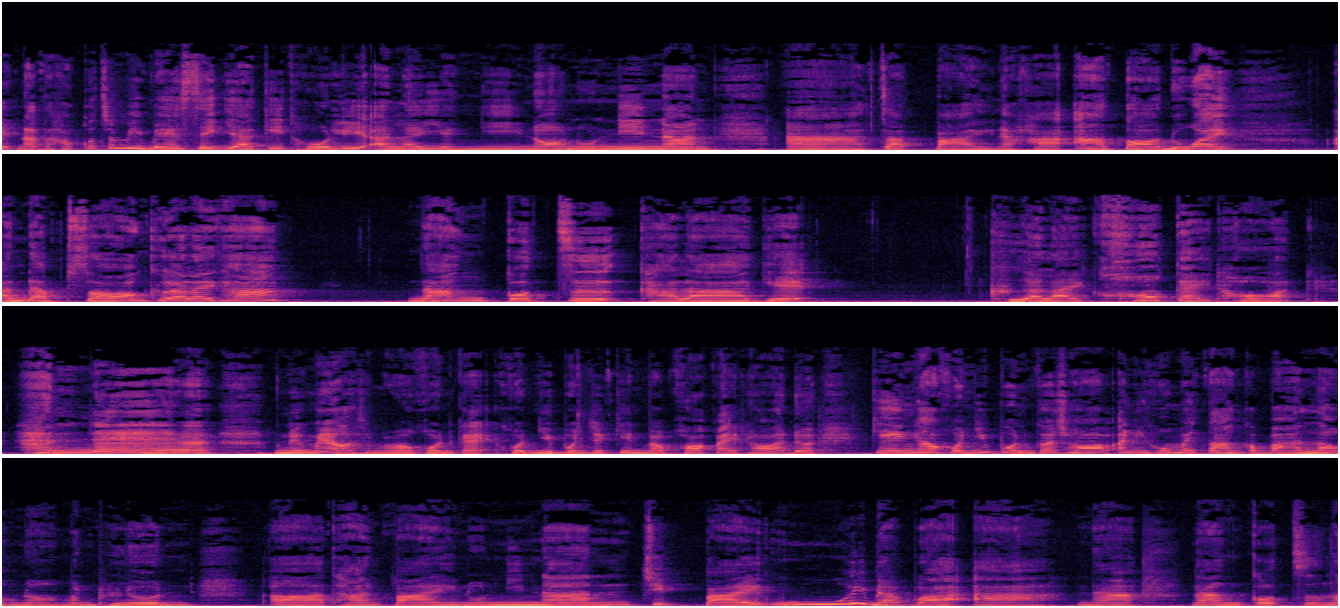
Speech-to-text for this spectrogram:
ษนะแต่เขาก็จะมีเบสิกยากิโทริอะไรอย่างนี้เนาะนู่นนี่นั่น อ่าจัดไปนะคะ อ่าต่อด้วย อันดับ 2 คืออะไรคะนังโกจึคาราเกะ คืออะไรข้อไก่ทอดฮันแน่ นึกไม่ออกใช่ไหมว่าคนไก่คนญี่ปุ่นจะกินแบบข้อไก่ทอดด้วย กินค่ะคนญี่ปุ่นก็ชอบ อันนี้คงไม่ต่างกับบ้านเราเนาะมันเพลินอ่าทานไปนู่นนี่นั่น จิบไปอุ้ยแบบว่าอ่านะนางโกจโน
